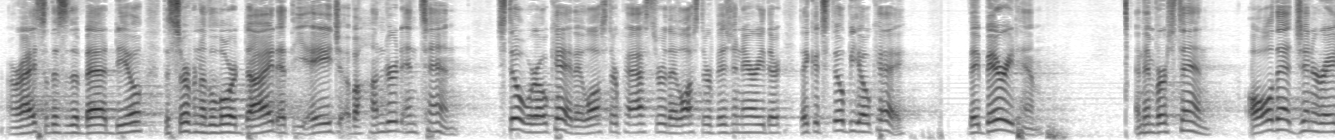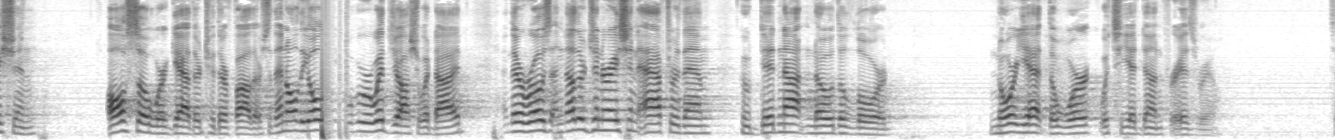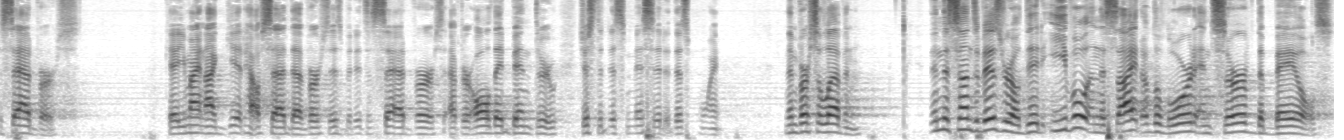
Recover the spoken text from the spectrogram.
all right, so this is a bad deal. The servant of the Lord died at the age of 110. Still, we're okay. They lost their pastor, they lost their visionary, They're, they could still be okay. They buried him. And then, verse 10 all that generation also were gathered to their father. So then, all the old people who were with Joshua died, and there arose another generation after them who did not know the Lord, nor yet the work which he had done for Israel. It's a sad verse. Okay, you might not get how sad that verse is, but it's a sad verse after all they'd been through just to dismiss it at this point. Then, verse 11 Then the sons of Israel did evil in the sight of the Lord and served the Baals.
